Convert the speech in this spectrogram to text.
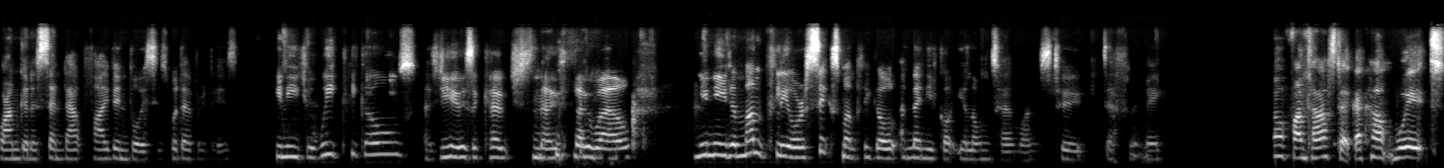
or i'm going to send out five invoices whatever it is you need your weekly goals as you as a coach know so well you need a monthly or a six monthly goal and then you've got your long term ones too definitely Oh, fantastic! I can't wait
